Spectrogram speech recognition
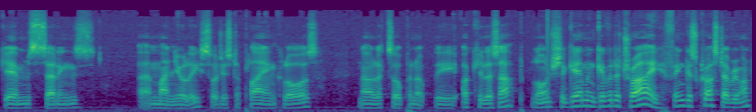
game settings uh, manually, so just apply and close. Now let's open up the Oculus app, launch the game and give it a try. Fingers crossed everyone.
